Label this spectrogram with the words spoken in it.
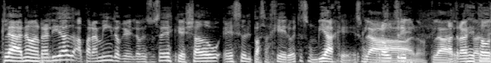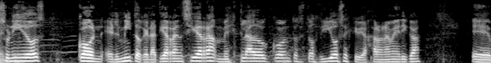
Claro, no, en realidad ah, para mí lo que, lo que sucede es que Shadow es el pasajero. Esto es un viaje, es un Claro, road trip claro, a través de Estados. Unidos con el mito que la Tierra encierra mezclado con todos estos dioses que viajaron a América. Eh,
